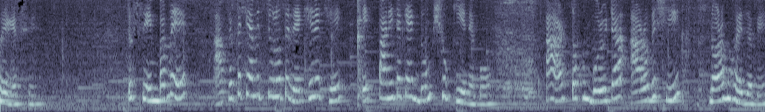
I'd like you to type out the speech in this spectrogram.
হয়ে গেছে। তো সেমভাবে আচারটাকে আমি চুলোতে রেখে রেখে এই পানিটাকে একদম শুকিয়ে নেব। আর তখন বড়িটা আরও বেশি নরম হয়ে যাবে।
